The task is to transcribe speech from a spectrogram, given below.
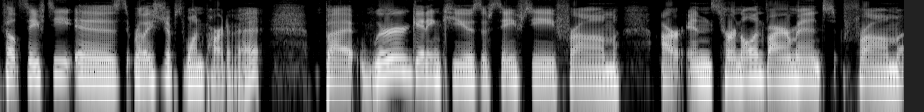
Felt safety is relationships one part of it, but we're getting cues of safety from our internal environment, from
